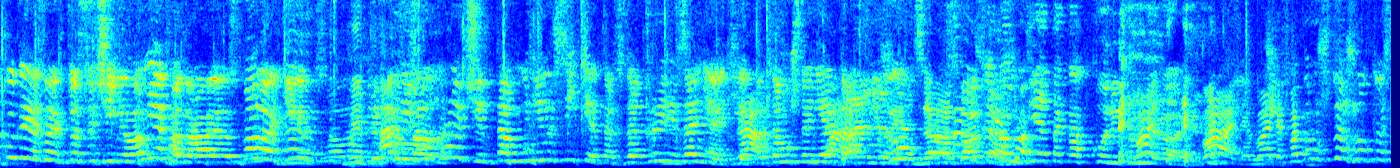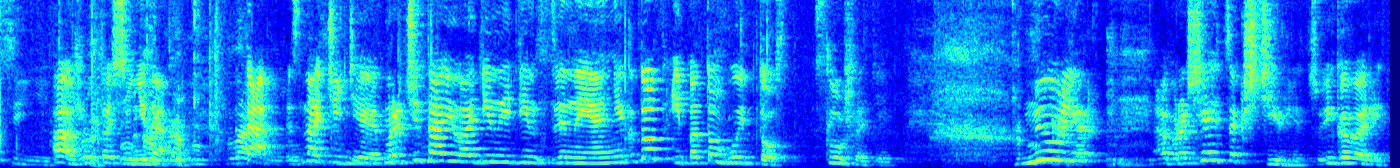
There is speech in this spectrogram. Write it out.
Откуда я знаю, кто сочинил? А мне понравилось, молодец. А между прочим, там в университетах закрыли занятия, потому что не отдали. Где-то как умирает. Валя, Валя, потому что желто-синий. А, желто-синий, да. Так, значит, э, прочитаю один единственный анекдот, и потом будет тост. Слушайте. Мюллер обращается к Штирлицу и говорит,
